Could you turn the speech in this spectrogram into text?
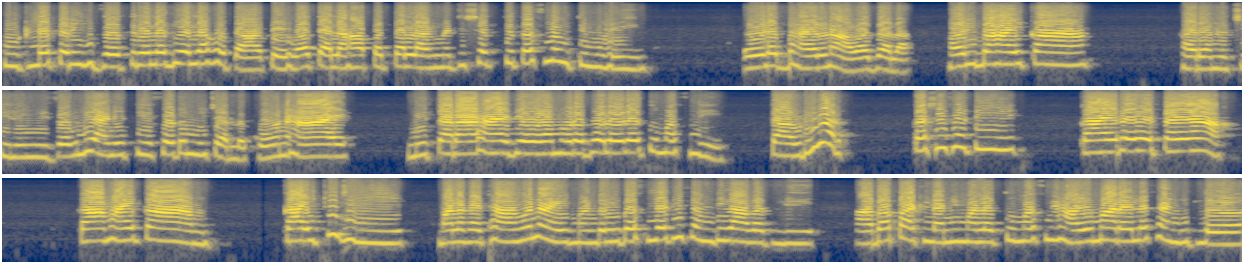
कुठल्या तरी जत्रेला गेला होता तेव्हा त्याला हा पत्ता लागण्याची शक्यताच नव्हती मुळी. एवढ्यात बाहेरून आवाज आला हरिबा आहे का? हऱ्यानं चिलिंग विजवली आणि तिसटून विचारलं कोण हाय? मी तरा हाय देवळामुळे बोलवलंय तुम्हाला तावडीवर? कशासाठी? काय रे तया? काम आहे काम. काय की जी मला काय ठाव नाही. मंडळी बसल्या ती समधी गावातली. आबा पाटलांनी मला तुम्हाला हाळू मारायला सांगितलं.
